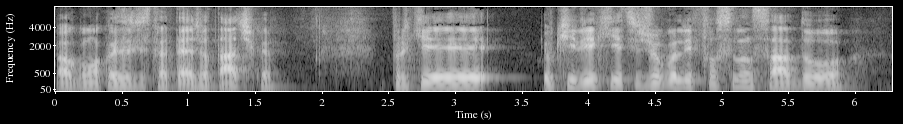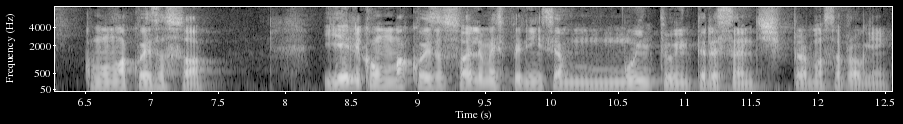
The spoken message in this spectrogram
Alguma coisa de estratégia tática. Porque eu queria que esse jogo ele fosse lançado como uma coisa só. E ele, como uma coisa só, ele é uma experiência muito interessante para mostrar para alguém.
